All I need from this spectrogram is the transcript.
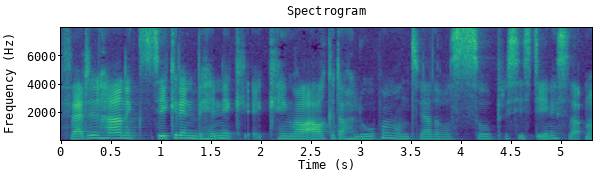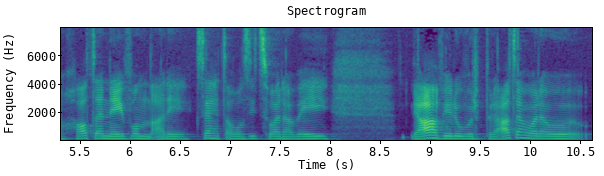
verder gaan. Ik, zeker in het begin, ik, ging wel elke dag lopen, want ja, dat was zo precies het enige dat ik nog had. En hij vond, allee, ik zeg het, dat was iets waar dat wij ja, veel over praten en waar dat we,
